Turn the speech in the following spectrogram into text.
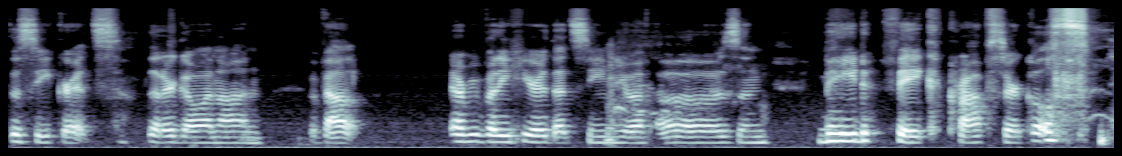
the secrets that are going on about everybody here that's seen UFOs and made fake crop circles.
